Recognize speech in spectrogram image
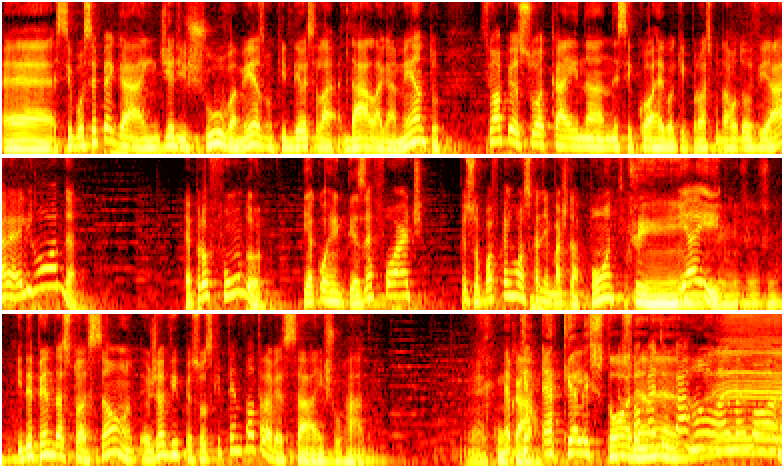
É, se você pegar em dia de chuva mesmo, que deu esse dá alagamento, se uma pessoa cair na- nesse córrego aqui próximo da rodoviária, ele roda. É profundo. E a correnteza é forte. A pessoa pode ficar enroscada embaixo da ponte. Sim. E aí? Sim, sim, sim. E depende da situação, eu já vi pessoas que tentam atravessar a enxurrada. É, com É, carro. é aquela história, Só né? mete o carrão lá e vai embora.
